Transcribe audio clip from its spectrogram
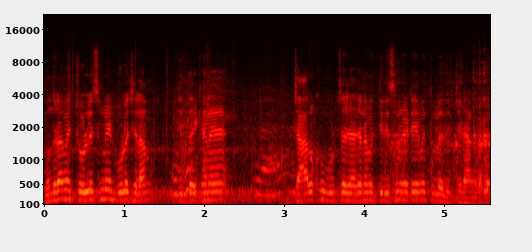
বন্ধুরা আমি চল্লিশ মিনিট বলেছিলাম, কিন্তু এখানে জাল খুব উঠছে, যার জন্য আমি তিরিশ মিনিটে আমি তুলে দিচ্ছি তো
